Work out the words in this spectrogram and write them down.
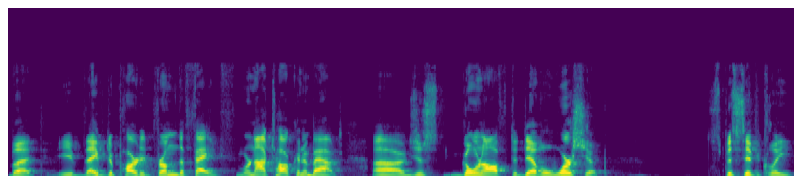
But if they've departed from the faith, we're not talking about uh, just going off to devil worship specifically,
